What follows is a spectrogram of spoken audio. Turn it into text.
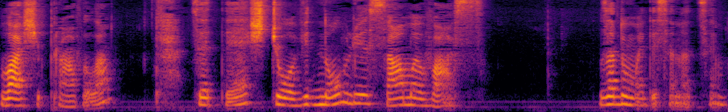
Ваші правила це те, що відновлює саме вас. Задумайтеся над цим.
